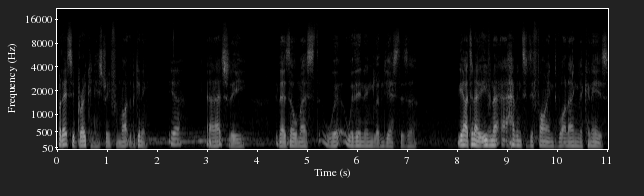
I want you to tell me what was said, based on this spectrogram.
but it's a broken history from right at the beginning. Yeah. And actually, there's almost wi- within England, yes, there's a yeah, I don't know. Even uh, having to define what an Anglican is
